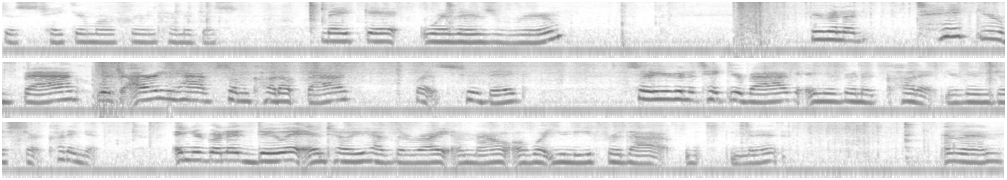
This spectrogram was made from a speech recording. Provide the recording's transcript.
just take your marker and kind of just make it where there's room. You're gonna take your bag, which I already have some cut up bag, but it's too big. So you're gonna take your bag and you're gonna cut it. You're gonna just start cutting it. And you're gonna do it until you have the right amount of what you need for that minute. And then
